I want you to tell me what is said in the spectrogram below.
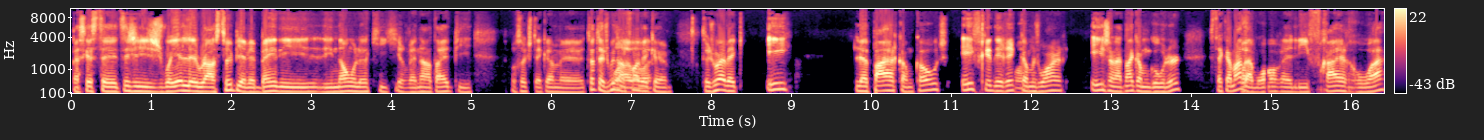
Parce que c'était, tu sais, je voyais le roster puis il y avait bien des, des noms là qui, qui revenaient en tête puis c'est pour ça que j'étais comme euh, toi t'as joué dans le fond avec euh, t'as joué avec et le père comme coach et Frédéric comme joueur et Jonathan comme goaler. C'était comment d'avoir euh, les frères rois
